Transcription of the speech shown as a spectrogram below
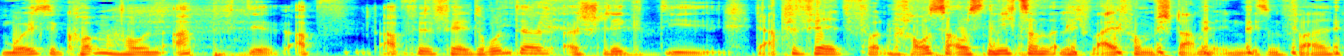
Mäuse kommen, hauen ab, der Apfel fällt runter, erschlägt die. Der Apfel fällt von Haus aus nicht sonderlich weit vom Stamm in diesem Fall.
